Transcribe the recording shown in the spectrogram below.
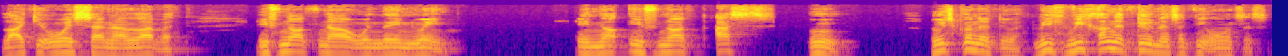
Like you always say, and I love it. If not now, then when? If not, if not us, who? Who's going to do it? Wie, wie gaan dit doen as dit nie ons is?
